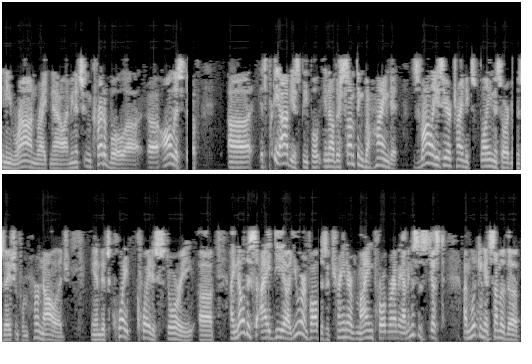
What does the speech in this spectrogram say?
in Iran right now. I mean it's incredible. Uh, uh, all this stuff. Uh, it's pretty obvious, people. You know there's something behind it. Svali is here trying to explain this organization from her knowledge, and it's quite quite a story. Uh, I know this idea. You were involved as a trainer, mind programming. I mean, this is just. I'm looking at some of the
